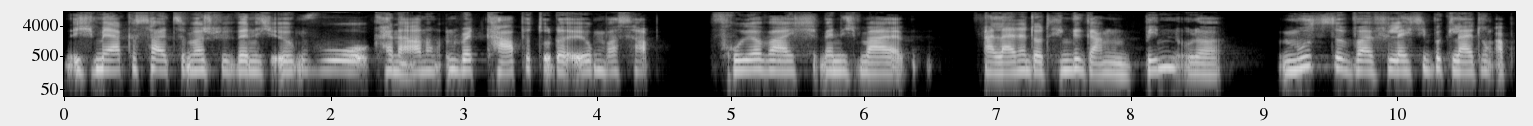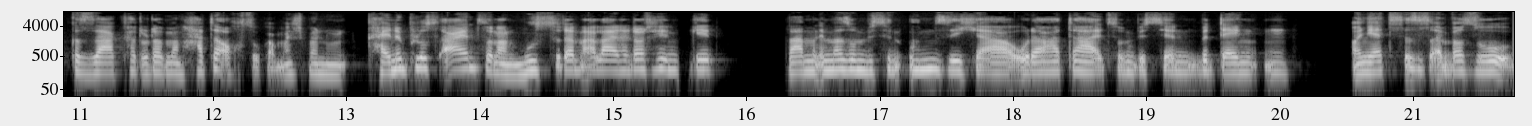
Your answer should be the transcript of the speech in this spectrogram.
ich merke es halt zum Beispiel, wenn ich irgendwo, keine Ahnung, ein Red Carpet oder irgendwas hab. Früher war ich, wenn ich mal alleine dorthin gegangen bin oder musste, weil vielleicht die Begleitung abgesagt hat oder man hatte auch sogar manchmal nur keine Plus eins, sondern musste dann alleine dorthin gehen, war man immer so ein bisschen unsicher oder hatte halt so ein bisschen Bedenken. Und jetzt ist es einfach so,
